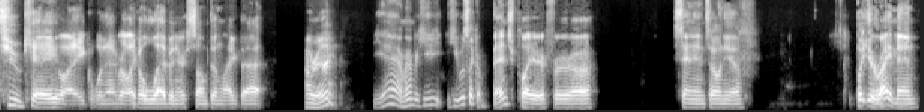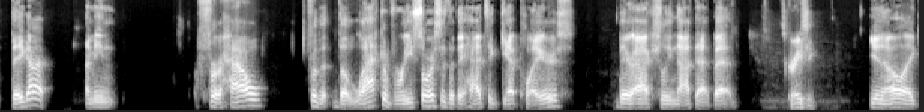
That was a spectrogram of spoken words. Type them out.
2K, like whatever, like 11 or something like that. Oh, really? Yeah, I remember he he was like a bench player for uh, San Antonio. But you're right, man. They got. I mean, for how for the the lack of resources that they had to get players, they're actually not that bad. It's crazy. You know, like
